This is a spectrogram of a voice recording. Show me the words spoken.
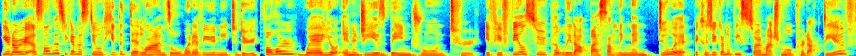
You know, as long as you're going to still hit the deadlines or whatever you need to do, follow where your energy is being drawn to. If you feel super lit up by something, then do it because you're going to be so much more productive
